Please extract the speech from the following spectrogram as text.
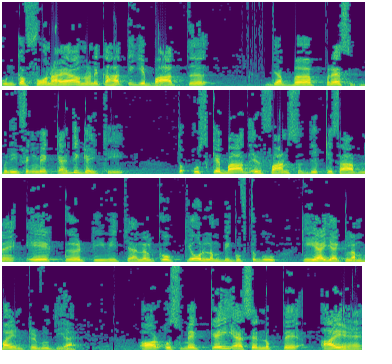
उनका फ़ोन आया उन्होंने कहा कि ये बात जब प्रेस ब्रीफिंग में कह दी गई थी तो उसके बाद इरफान सद्दीकी साहब ने एक टीवी चैनल को क्यों लंबी गुफ्तगु की है या एक लंबा इंटरव्यू दिया है? और उसमें कई ऐसे नुक्ते आए हैं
